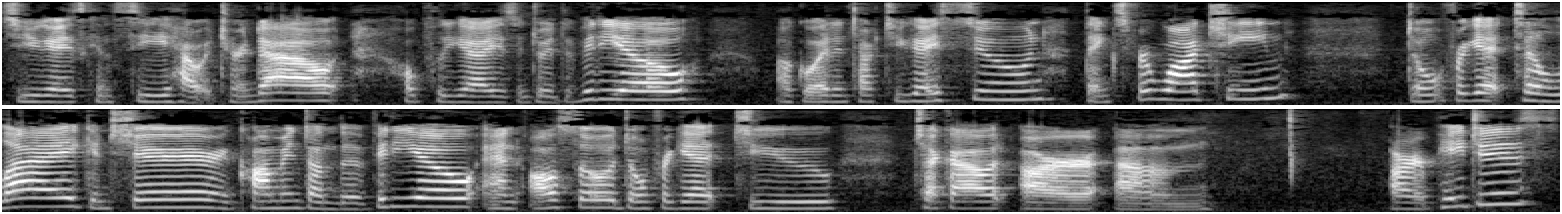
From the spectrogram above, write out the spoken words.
so you guys can see how it turned out. Hopefully you guys enjoyed the video. I'll go ahead and talk to you guys soon. Thanks for watching. Don't forget to like and share and comment on the video. And also don't forget to check out our, um, our pages.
